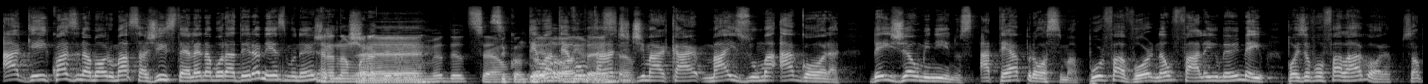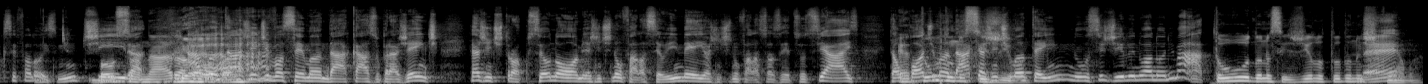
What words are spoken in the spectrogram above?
a gay quase namora o massagista, ela é namoradeira mesmo, né, gente? Era namoradeira É. mesmo, meu Deus do céu. Se Deu até vontade de marcar mais uma agora. Beijão, meninos. Até a próxima. Por favor, não falem o meu e-mail, pois eu vou falar agora. Só porque você falou isso. Mentira. Bolsonaro, a vantagem de você mandar caso pra gente é que a gente troca o seu nome, a gente não fala seu e-mail, a gente não fala suas redes sociais. Então É pode mandar que a gente mantém no sigilo e no anonimato. Tudo no sigilo, tudo no Né? esquema.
